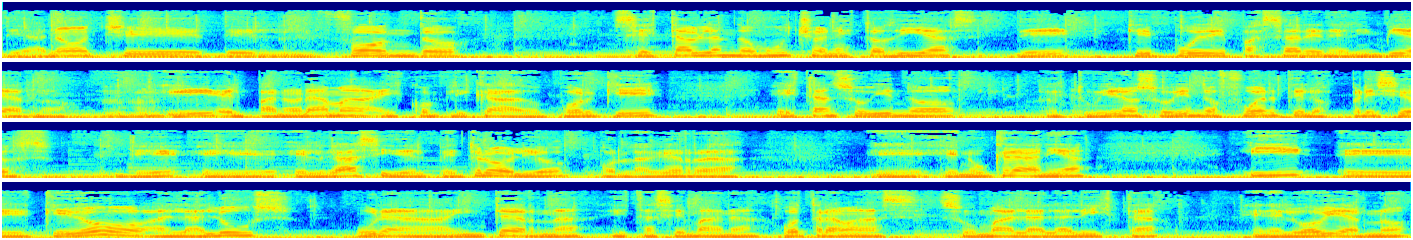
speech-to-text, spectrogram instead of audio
de anoche, del fondo, se está hablando mucho en estos días de qué puede pasar en el invierno. Y el panorama es complicado porque están subiendo, estuvieron subiendo fuerte los precios de eh, el gas y del petróleo por la guerra eh, en Ucrania y eh, quedó a la luz una interna esta semana, otra más, sumala a la lista en el gobierno,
